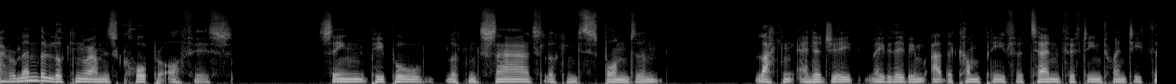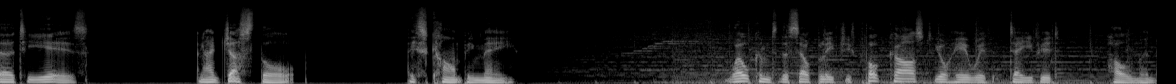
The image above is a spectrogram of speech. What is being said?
I remember looking around this corporate office, seeing people looking sad, looking despondent, lacking energy. Maybe they've been at the company for 10, 15, 20, 30 years. And I just thought, this can't be me. Welcome to the Self Belief Chief podcast. You're here with David Hulman.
